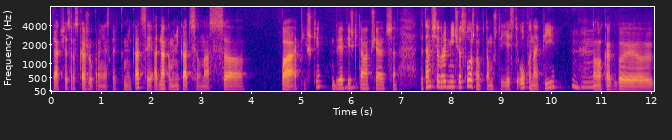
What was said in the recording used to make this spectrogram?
так, сейчас расскажу про несколько коммуникаций. Одна коммуникация у нас э, по API, две API там общаются. Да там все вроде ничего сложного, потому что есть OpenAPI, Угу. Как бы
